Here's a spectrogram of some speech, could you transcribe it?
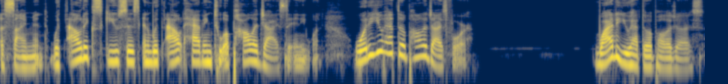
assignment without excuses and without having to apologize to anyone. What do you have to apologize for? Why do you have to apologize?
